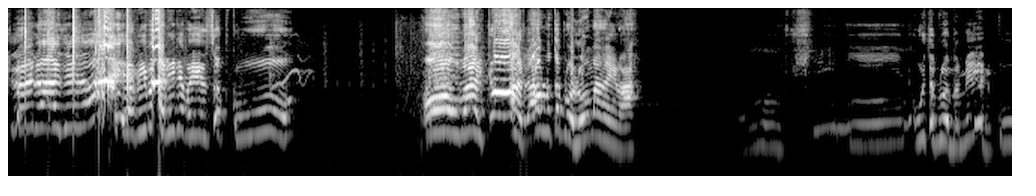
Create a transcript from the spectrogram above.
ช่วยหน่อยช่วยหน่อยอย่ามีแบบนี้เดี๋ยวมาเห็นศพกู โอ้ my god เอ้าแล้วตำรวจล้วงมาไงวะ โอ้ชิมินอุ้ยตำรวจมันไม่เห็นกู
